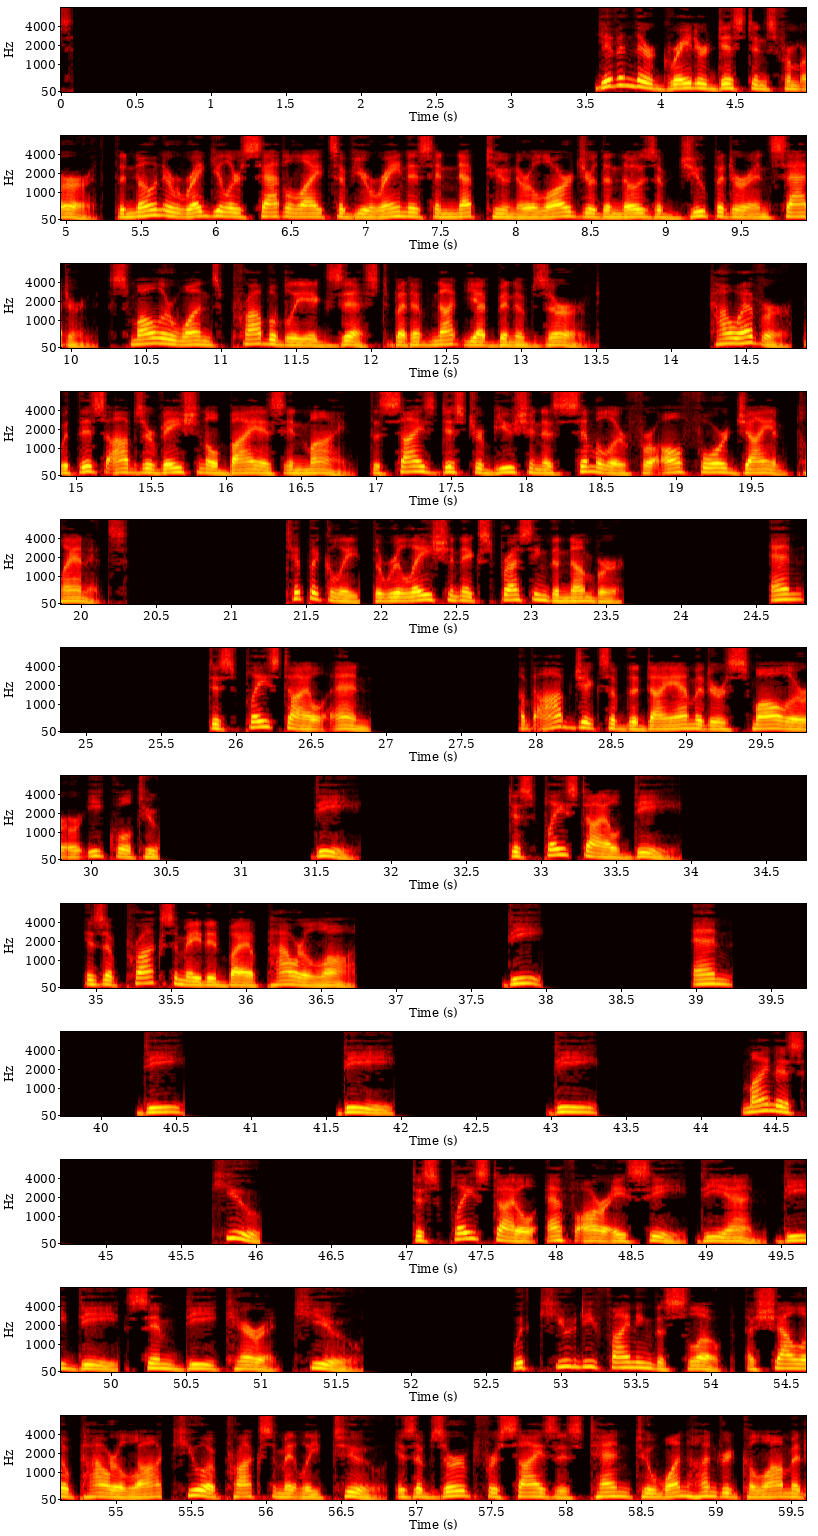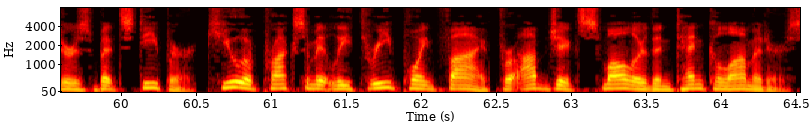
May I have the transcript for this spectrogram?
Given their greater distance from Earth, the known irregular satellites of Uranus and Neptune are larger than those of Jupiter and Saturn, smaller ones probably exist but have not yet been observed. However, with this observational bias in mind, the size distribution is similar for all four giant planets. Typically, the relation expressing the number n n of objects of the diameter smaller or equal to d display style d is approximated by a power law. D n d d d minus q display style frac dn sim d caret q with q defining the slope, a shallow power law q approximately 2 is observed for sizes 10 to 100 km but steeper q approximately 3.5 for objects smaller than 10 km.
